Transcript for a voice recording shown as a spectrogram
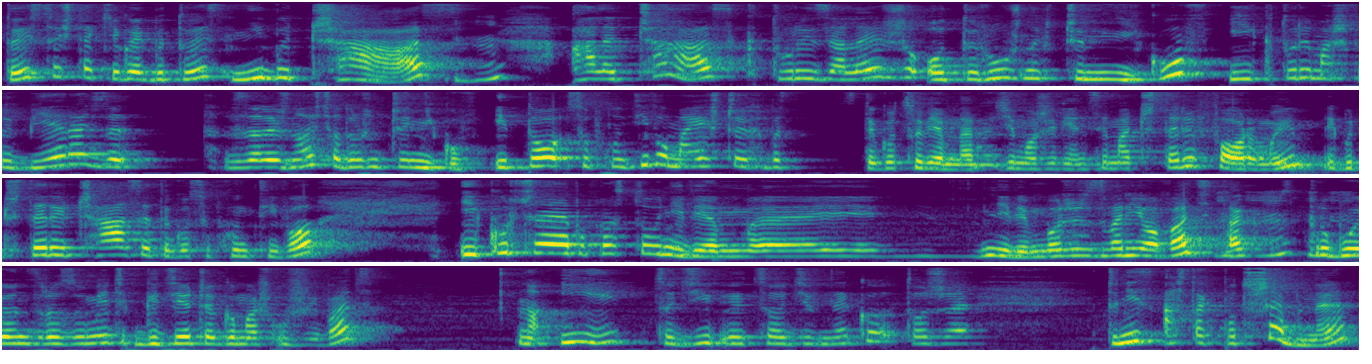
To jest coś takiego, jakby to jest niby czas, mhm. ale czas, który zależy od różnych czynników i który masz wybierać w zależności od różnych czynników. I to subjuntivo ma jeszcze chyba, z tego co wiem na razie, może więcej, ma cztery formy, jakby cztery czasy tego subjuntivo i kurczę, po prostu, nie wiem, e, nie wiem, możesz zwariować, tak? Mhm. Próbując zrozumieć, gdzie czego masz używać. No i co, dziw, co dziwnego, to że to nie jest aż tak potrzebne,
